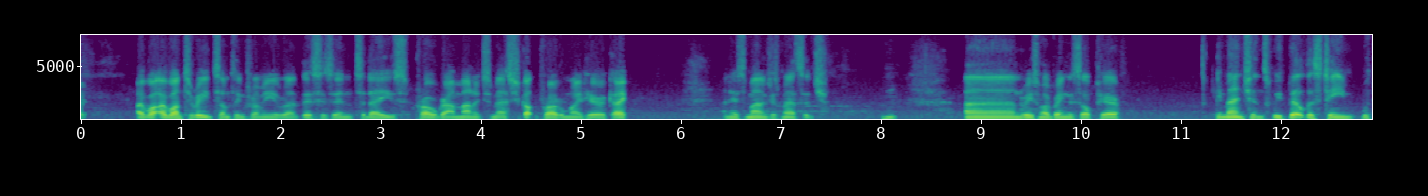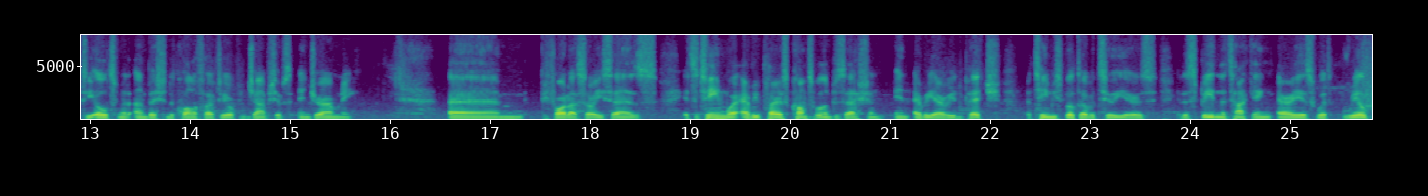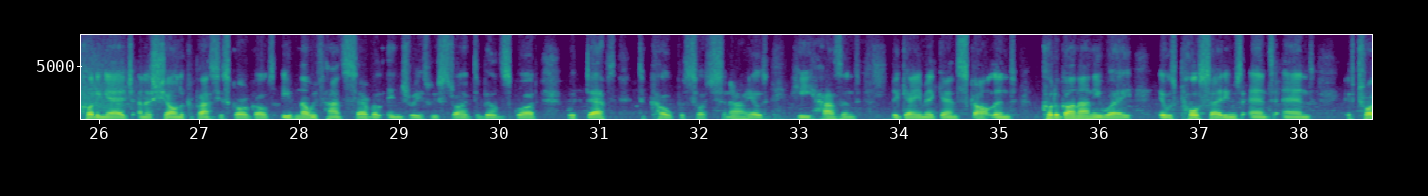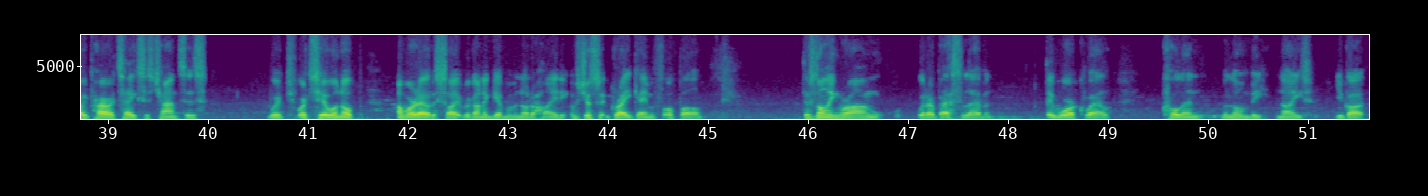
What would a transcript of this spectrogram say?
I, w- I want to read something from you. Uh, this is in today's program, manager's message. Got the program right here, okay? And here's the manager's message. And the reason I bring this up here He mentions we've built this team with the ultimate ambition to qualify for the European Championships in Germany. Um, before that, sorry, he says it's a team where every player is comfortable in possession in every area of the pitch. A team he's built over two years. It has speed in attacking areas with real cutting edge and has shown the capacity to score goals. Even though we've had several injuries, we've strived to build a squad with depth to cope with such scenarios. He hasn't. The game against Scotland could have gone anyway. It was pulsating, it was end to end. If Troy Parrott takes his chances, we're, we're 2 and up and we're out of sight. We're going to give him another hiding. It was just a great game of football. There's nothing wrong with our best 11. They work well. Cullen, Molumby, Knight. You got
